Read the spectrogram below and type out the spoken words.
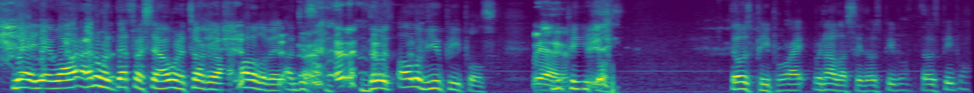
yeah, yeah. Well, I don't want. To, That's why I say I want to talk about all of it. I'm just those all of you peoples. Yeah, you people. Yeah. Those people, right? We're not allowed to say those people. Those people.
